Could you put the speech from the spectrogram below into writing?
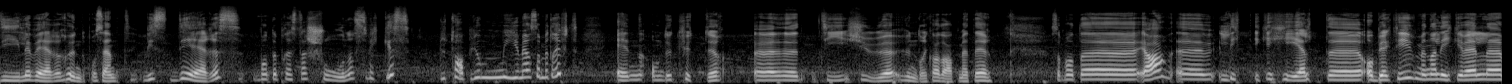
de leverer 100 Hvis deres måte, prestasjoner svekkes Du taper jo mye mer som bedrift enn om du kutter eh, 10-20-100 kvadratmeter. Så på en måte, ja, eh, litt ikke helt eh, objektiv, men allikevel eh,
